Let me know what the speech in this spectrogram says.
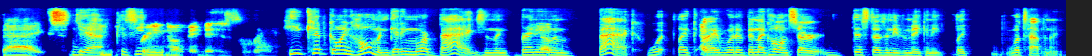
bags that Yeah, he was because he bringing up into his room. he kept going home and getting more bags and then bringing Yep. them back. What like Yep. I would have been like, hold on, sir, this doesn't even make any like what's happening.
